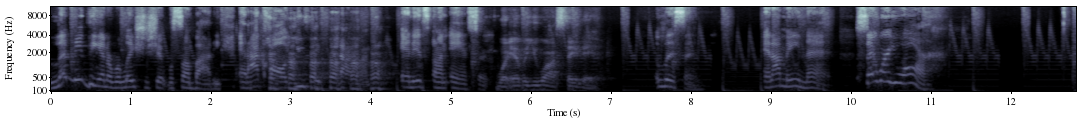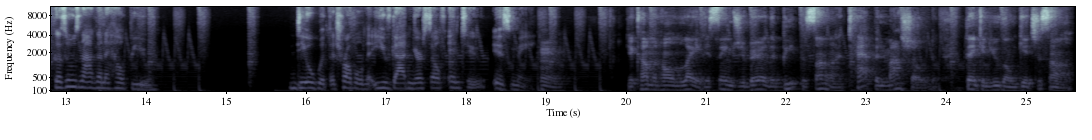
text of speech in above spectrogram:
let me be in a relationship with somebody and i call you 50 times and it's unanswered Wherever you are, stay there. Listen and i mean that stay where you are because who's not going to help you deal with the trouble that you've gotten yourself into is me Hmm. You're coming home late. It seems you barely beat the sun. Tapping my shoulder, thinking you're gonna get you some.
